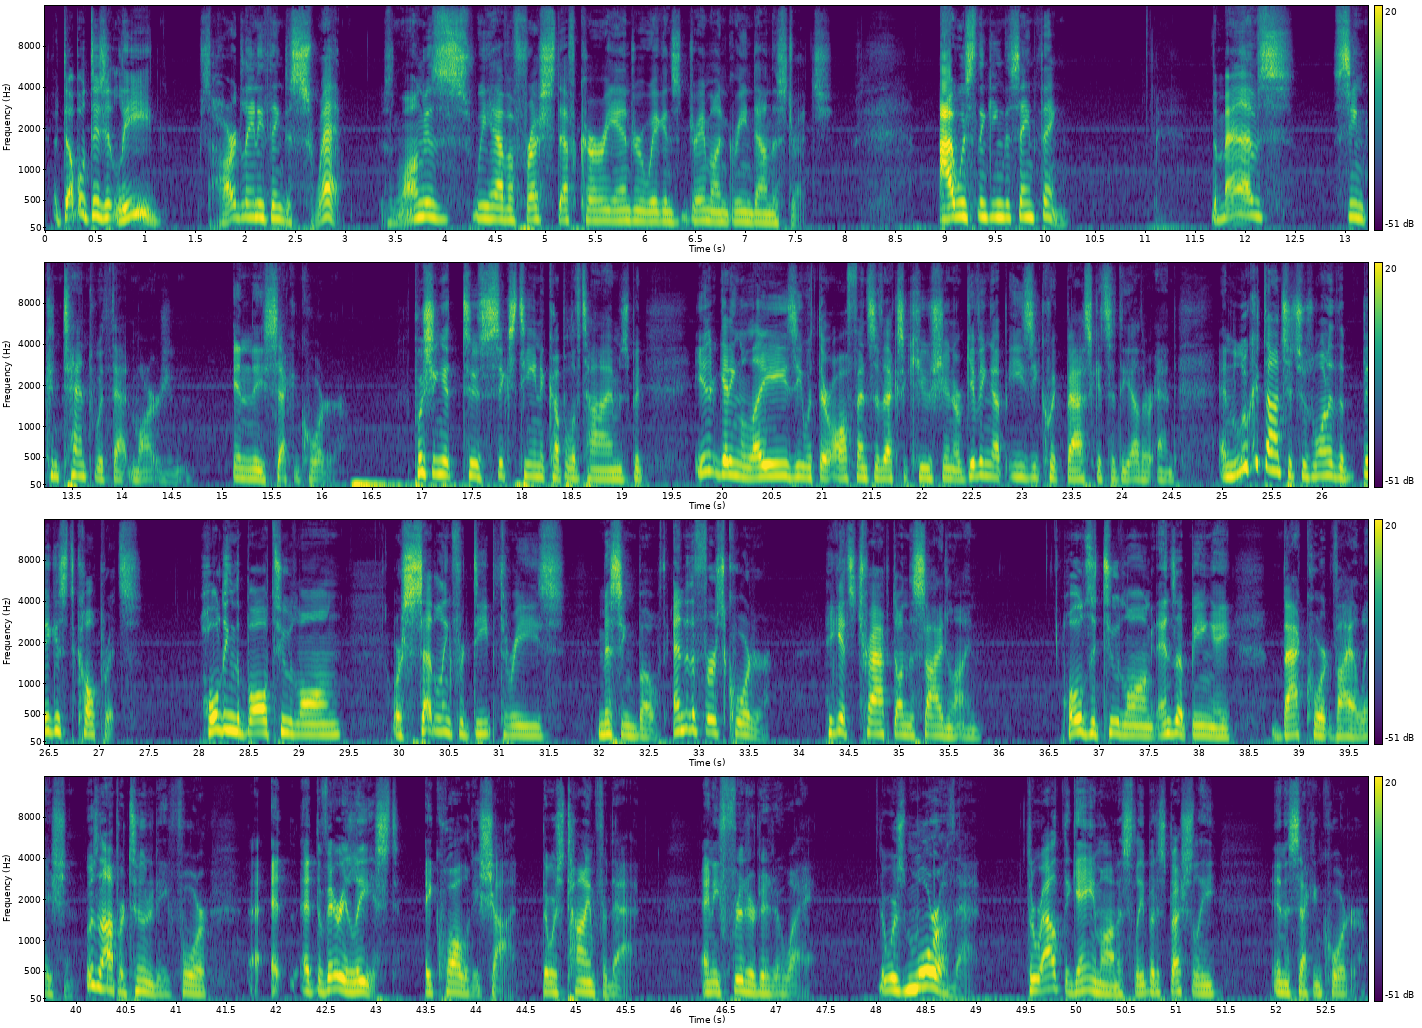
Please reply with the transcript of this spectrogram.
a double digit lead is hardly anything to sweat as long as we have a fresh Steph Curry, Andrew Wiggins, Draymond Green down the stretch. I was thinking the same thing. The Mavs seemed content with that margin in the second quarter, pushing it to 16 a couple of times, but either getting lazy with their offensive execution or giving up easy, quick baskets at the other end. And Luka Doncic was one of the biggest culprits, holding the ball too long or settling for deep threes, missing both. End of the first quarter, he gets trapped on the sideline, holds it too long. It ends up being a backcourt violation. It was an opportunity for, uh, at, at the very least, a quality shot. There was time for that, and he frittered it away. There was more of that throughout the game, honestly, but especially in the second quarter.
